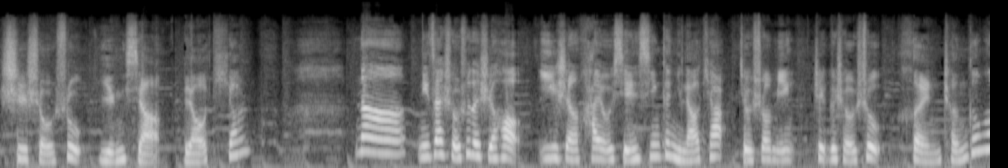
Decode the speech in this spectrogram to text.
是手术影响聊天。那你在手术的时候，医生还有闲心跟你聊天，就说明这个手术很成功哦。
